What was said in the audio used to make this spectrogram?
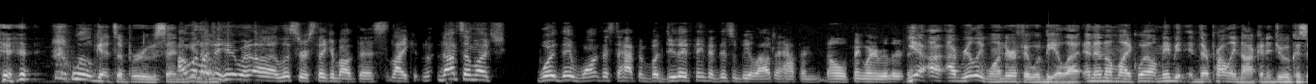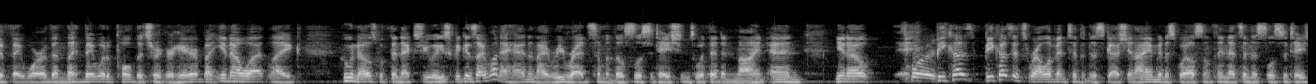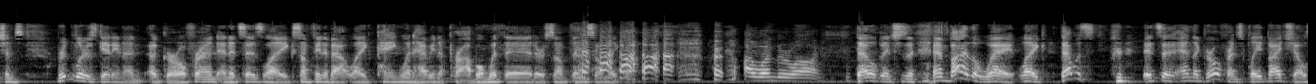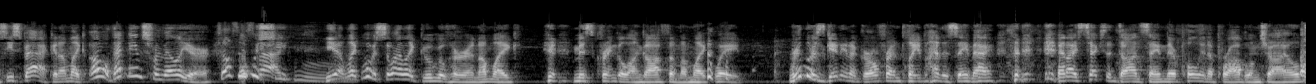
we'll get to Bruce and I would like to hear what uh, listeners think about this. Like, n- not so much would they want this to happen, but do they think that this would be allowed to happen? The whole Penguin and Riddler. thing? Yeah, I, I really wonder if it would be allowed. And then I'm like, well, maybe they're probably not going to do it because if they were, then they, they would have pulled the trigger here. But you know what? Like, who knows with the next few weeks? Because I went ahead and I reread some of those solicitations with it in mind, and you know. Spoilers. Because because it's relevant to the discussion, I am going to spoil something that's in the solicitations. Riddler's getting a, a girlfriend, and it says like something about like Penguin having a problem with it or something. So I'm like, I wonder why. That'll be interesting. And by the way, like that was it's a and the girlfriend's played by Chelsea Spack, and I'm like, oh, that name's familiar. Chelsea what was Spack, she? hmm. Yeah, like what was so I like Googled her, and I'm like Miss Kringle on Gotham. I'm like, wait. Riddler's getting a girlfriend played by the same act, and I texted Don saying they're pulling a problem child.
